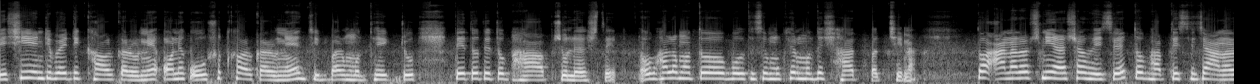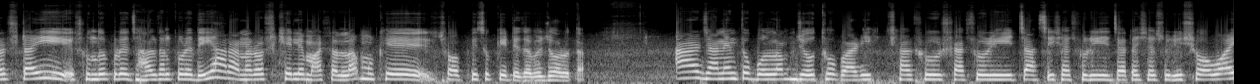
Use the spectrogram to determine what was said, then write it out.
বেশি অ্যান্টিবায়োটিক খাওয়ার কারণে, অনেক ঔষধ খাওয়ার কারণে জিব্বার মধ্যে একটু তেতো তেতো ভাব চলে আসছে। ও ভালো মতো বলতেছে মুখের মধ্যে স্বাদ পাচ্ছি না। তো আনারস নিয়ে আসা হয়েছে, তো ভাবতেছি যে আনারসটাই সুন্দর করে ঝাল ঝাল করে দেই, আর আনারস খেলে মাসাল্লাহ মুখে সব কিছু কেটে যাবে জড়তা। আর জানেন তো বললাম, যৌথ বাড়ি, শাশুড়, শাশুড়ি, চাচি শাশুড়ি জ্যাঠাই শাশুড়ি সবাই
